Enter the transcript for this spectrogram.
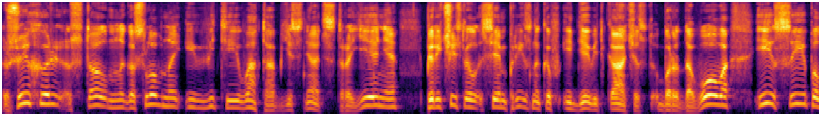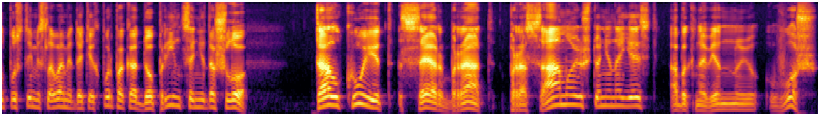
Жихарь стал многословно и витиевато объяснять строение, перечислил семь признаков и девять качеств бородового и сыпал пустыми словами до тех пор, пока до принца не дошло. «Толкует сэр-брат про самую, что ни на есть, обыкновенную вошь,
